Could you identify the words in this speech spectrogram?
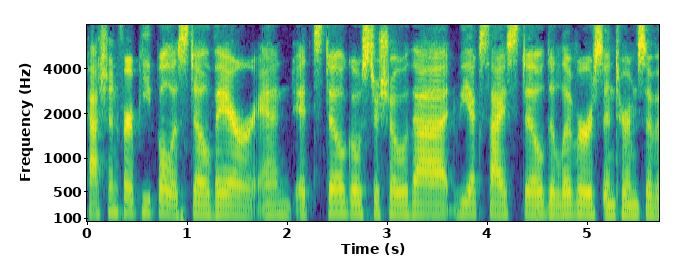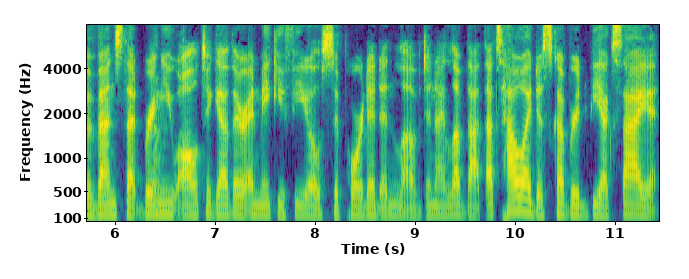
Passion for people is still there and it still goes to show that VXI still delivers in terms of events that bring you all together and make you feel supported and loved and I love that. That's how I discovered VXI.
